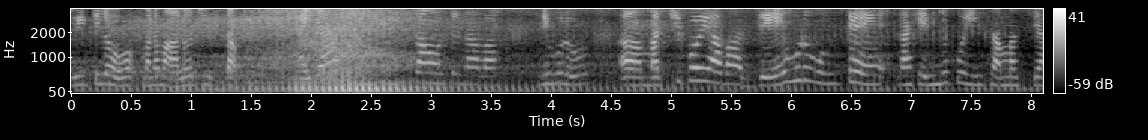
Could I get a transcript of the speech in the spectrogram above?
రీతిలో మనం ఆలోచిస్తాం అయ్యా నువ్వు చూస్తూ ఉంటున్నావా నువ్వు ఆ, మర్చిపోయావా దేవుడు ఉంటే నాకెందుకు ఈ సమస్య?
